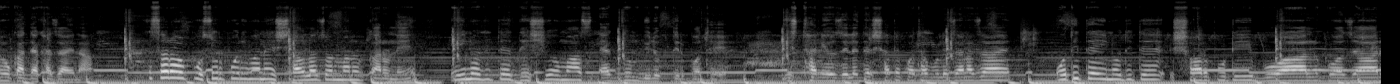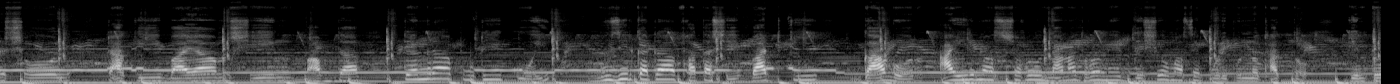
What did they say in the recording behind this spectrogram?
নৌকা দেখা যায় না। এছাড়াও প্রচুর পরিমাণে শ্যাওলা জন্মানোর কারণে এই নদীতে দেশীয় মাছ একদম বিলুপ্তির পথে। স্থানীয় জেলেদের সাথে কথা বলে জানা যায়, অতীতে এই নদীতে সরপুটি, বোয়াল, গজার, শোল, টাকি, বায়াম, শিং, পাবদা, ট্যাংরা, পুঁটি, কই গুজির কাটা ফাতাসি, বাটকি, গাগর, আইর মাছ সহ নানা ধরনের দেশীয় মাছে পরিপূর্ণ থাকত। কিন্তু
